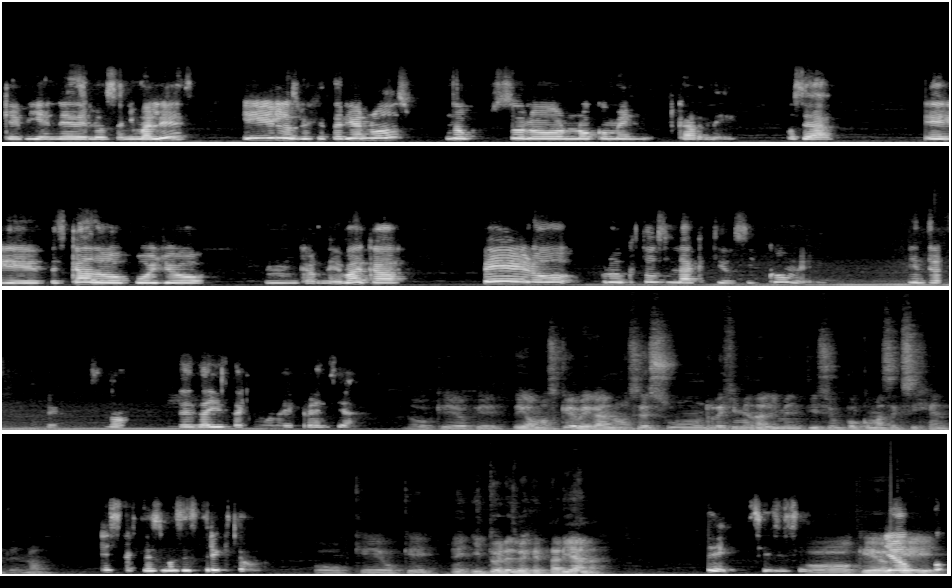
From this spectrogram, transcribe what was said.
que viene de los animales y los vegetarianos no solo no comen carne, o sea, eh, pescado, pollo, mm, carne de vaca, pero productos lácteos sí comen, mientras no. Desde ahí está como la diferencia. Ok, ok. Digamos que veganos es un régimen alimenticio un poco más exigente, ¿no? Exacto, es más estricto. Ok, ok. Eh, ¿Y tú eres vegetariana? Sí, sí, sí, sí. Ok, Yo ok.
